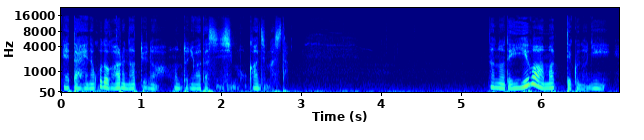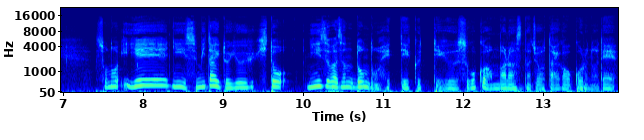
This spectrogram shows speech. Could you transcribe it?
えー、大変なことがあるなというのは、本当に私自身も感じました。なので、家は余っていくのに、その家に住みたいという人、ニーズはどんどん減っていくっていう、すごくアンバランスな状態が起こるので、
